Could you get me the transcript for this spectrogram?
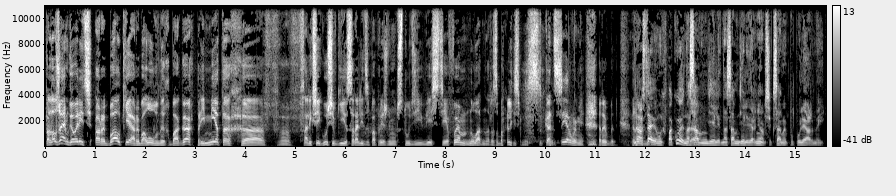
Продолжаем говорить о рыбалке, о рыболовных богах, приметах. Э, Алексей Гусев, Гия Саралидзе по-прежнему в студии Вести ФМ. Ну ладно, разобрались мы с консервами рыбы. Ну, оставим их в покое. На, да. самом деле, на самом деле вернемся к самой популярной,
